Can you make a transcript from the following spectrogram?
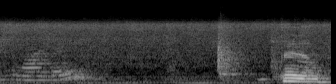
Esse tomate aí? Tem não.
